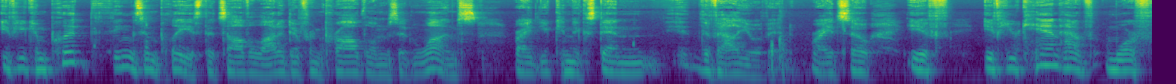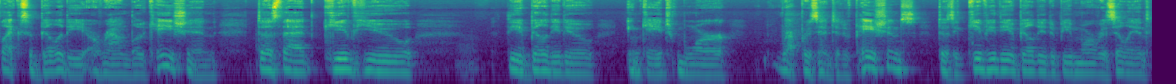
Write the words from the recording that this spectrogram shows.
if you can put things in place that solve a lot of different problems at once, right? You can extend the value of it, right? So if if you can have more flexibility around location, does that give you the ability to engage more representative patients? Does it give you the ability to be more resilient?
